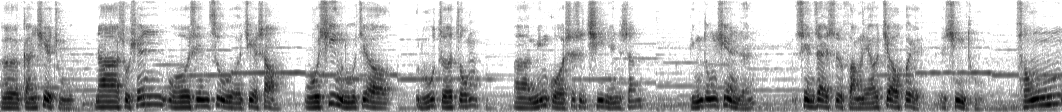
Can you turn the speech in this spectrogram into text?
呃，感谢主。那首先我先自我介绍，我姓卢，叫卢泽忠，呃，民国四十七年生，屏东县人，现在是访寮教会信徒，从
